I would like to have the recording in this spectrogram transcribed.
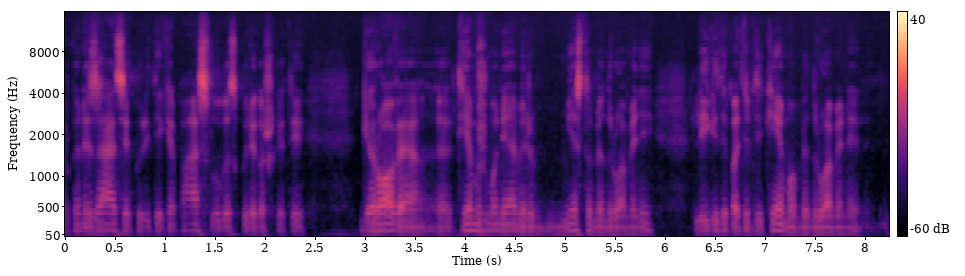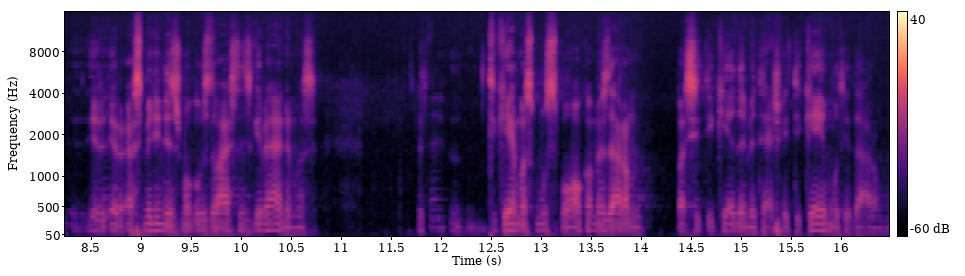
organizacija, kuri teikia paslaugas, kurie kažkokia tai gerovę e, tiem žmonėm ir miesto bendruomeniai, lygiai taip pat ir tikėjimo bendruomenė ir, ir asmeninis žmogaus dvasinis gyvenimas. Ir. Tikėjimas mus moko, mes darom pasitikėdami, tai reiškia tikėjimu tai darom.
